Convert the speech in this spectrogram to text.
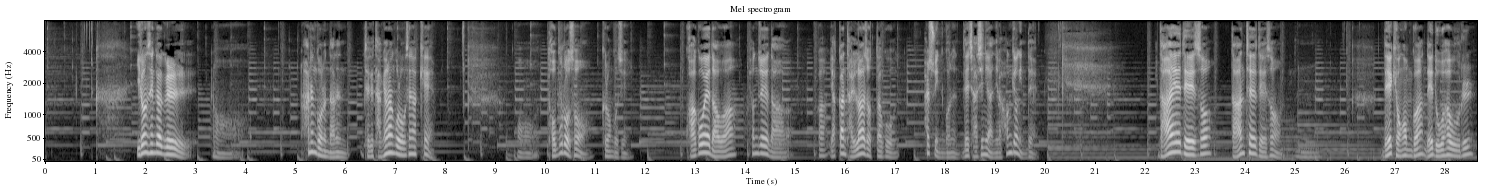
이런 생각을 어, 하는 거는 나는 되게 당연한 거라고 생각해. 어, 더불어서 그런 거지. 과거의 나와 현재의 나가 약간 달라졌다고 할 수 있는 거는 내 자신이 아니라 환경인데 나에 대해서 나한테 대해서 내 경험과 내 노하우를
